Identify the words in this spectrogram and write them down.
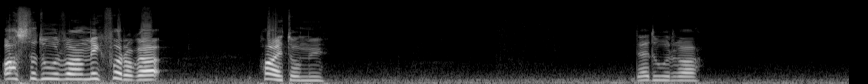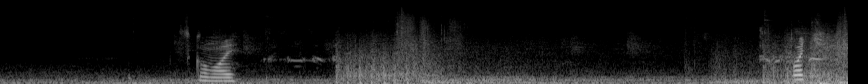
Azt a durva, még forog a hajtómű. De durva. Ez komoly. Ponte.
